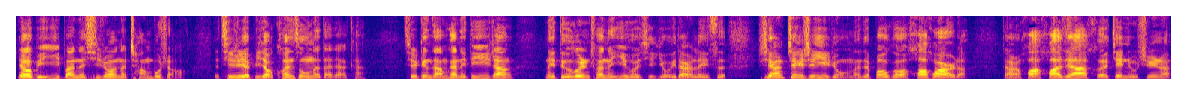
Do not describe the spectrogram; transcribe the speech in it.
要比一般的西装呢长不少。其实也比较宽松的，大家看，其实跟咱们看那第一张那德国人穿的衣服其实有一点类似。实际上这是一种呢，就包括画画的。当然，画画家和建筑师呢，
